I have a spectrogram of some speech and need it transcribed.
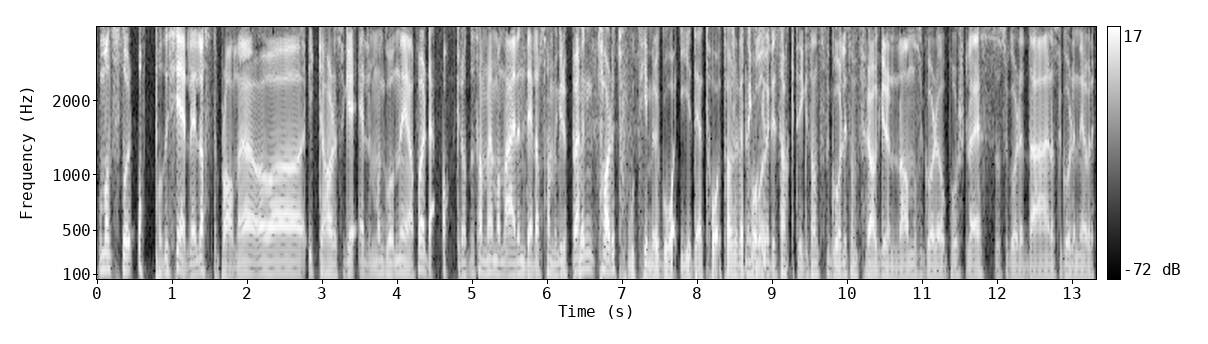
og man står oppå det kjedelige lasteplanet og ikke har det så gøy, eller man går nedafor. Det er akkurat det samme. Man er en del av samme gruppe. Men tar det to timer å gå i det, toget? Det går veldig sakte. ikke sant? Så Det går liksom fra Grønland, og så går det opp på Oslo S, og så går det der, og så går det nedover.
